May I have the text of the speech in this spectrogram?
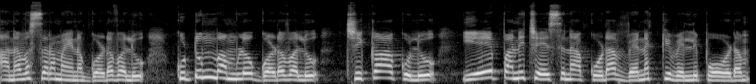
అనవసరమైన గొడవలు కుటుంబంలో గొడవలు చికాకులు ఏ పని చేసినా కూడా వెనక్కి వెళ్ళిపోవడం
